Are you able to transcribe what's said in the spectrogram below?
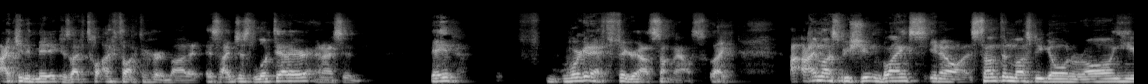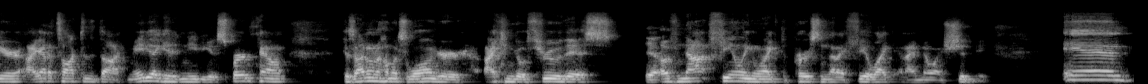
I can admit it because I've, ta- I've talked to her about it. Is I just looked at her and I said, "Babe, we're gonna have to figure out something else. Like, I must be shooting blanks. You know, something must be going wrong here. I got to talk to the doc. Maybe I get need to get a sperm count because I don't know how much longer I can go through this yeah. of not feeling like the person that I feel like and I know I should be. And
